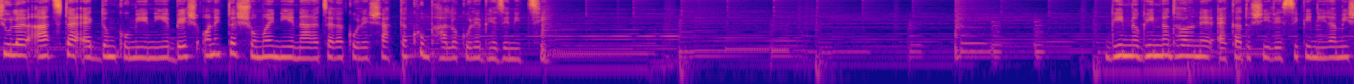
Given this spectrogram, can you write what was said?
চুলার আঁচটা একদম কমিয়ে নিয়ে বেশ অনেকটা সময় নিয়ে নাড়াচাড়া করে শাকটা খুব ভালো করে ভেজে নিচ্ছি। ভিন্ন ভিন্ন ধরনের একাদশী রেসিপি, নিরামিষ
